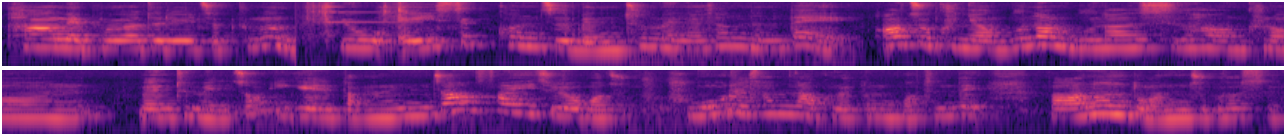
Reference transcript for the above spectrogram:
다음에 보여드릴 제품은 이 에이세컨즈 맨투맨을 샀는데 아주 그냥 무난무난스한 그런 맨투맨이죠? 이게 남자 사이즈여가지고 9호를 샀나 그랬던 것 같은데 만 원도 안 주고 샀어요.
